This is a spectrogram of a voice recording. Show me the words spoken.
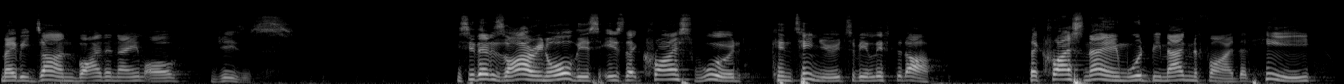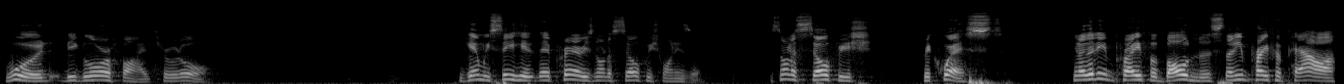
may be done by the name of Jesus. You see, their desire in all this is that Christ would continue to be lifted up that Christ's name would be magnified, that he would be glorified through it all. Again, we see here that their prayer is not a selfish one, is it? It's not a selfish request. You know, they didn't pray for boldness, they didn't pray for power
